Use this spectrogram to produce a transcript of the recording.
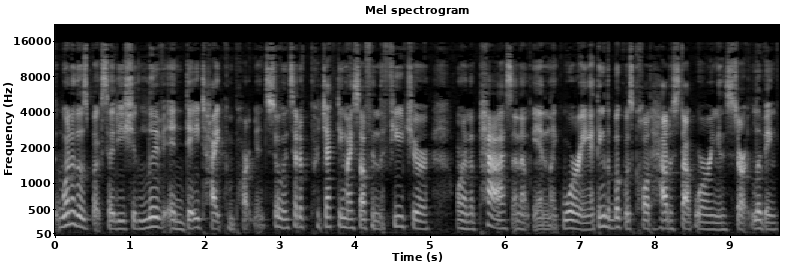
one of those books said you should live in day tight compartments. So instead of projecting myself in the future or in the past and, and like worrying, I think the book was called How to Stop Worrying and Start Living.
